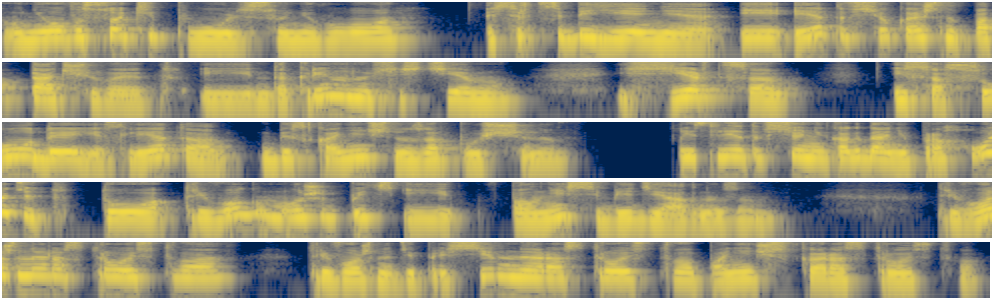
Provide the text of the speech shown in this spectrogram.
у него высокий пульс, у него сердцебиение. И это все, конечно, подтачивает и эндокринную систему, и сердце, и сосуды, если это бесконечно запущено. Если это все никогда не проходит, то тревога может быть и вполне себе диагнозом. Тревожное расстройство, тревожно-депрессивное расстройство, паническое расстройство,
